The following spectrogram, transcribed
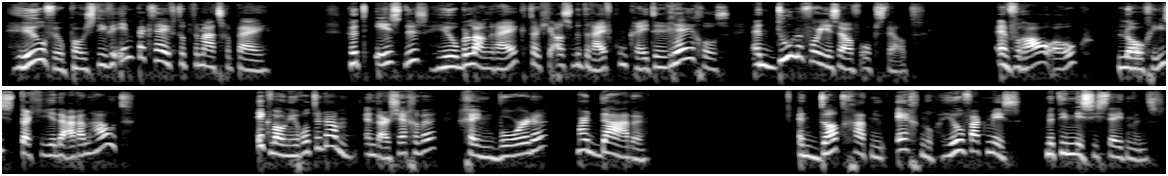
heel veel positieve impact heeft op de maatschappij? Het is dus heel belangrijk dat je als bedrijf concrete regels en doelen voor jezelf opstelt. En vooral ook, logisch, dat je je daaraan houdt. Ik woon in Rotterdam en daar zeggen we geen woorden, maar daden. En dat gaat nu echt nog heel vaak mis met die missiestatements.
